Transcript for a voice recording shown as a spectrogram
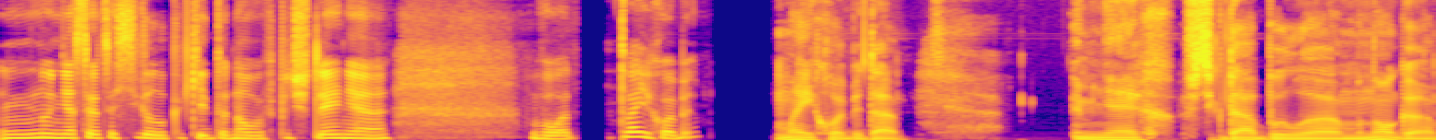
ну, не остается сил какие-то новые впечатления. Вот. Твои хобби? Мои хобби, да. У меня их всегда было много,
